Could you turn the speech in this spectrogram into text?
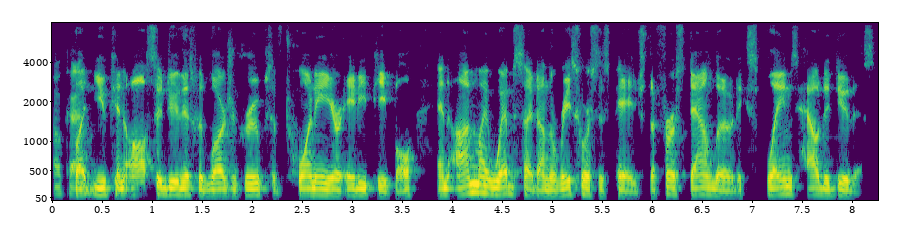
Okay. But you can also do this with larger groups of 20 or 80 people. And on my website, on the resources page, the first download explains how to do this,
